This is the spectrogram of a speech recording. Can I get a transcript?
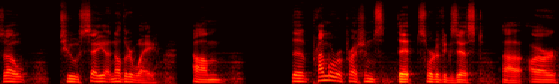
So to say another way um, the primal repressions that sort of exist uh, are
